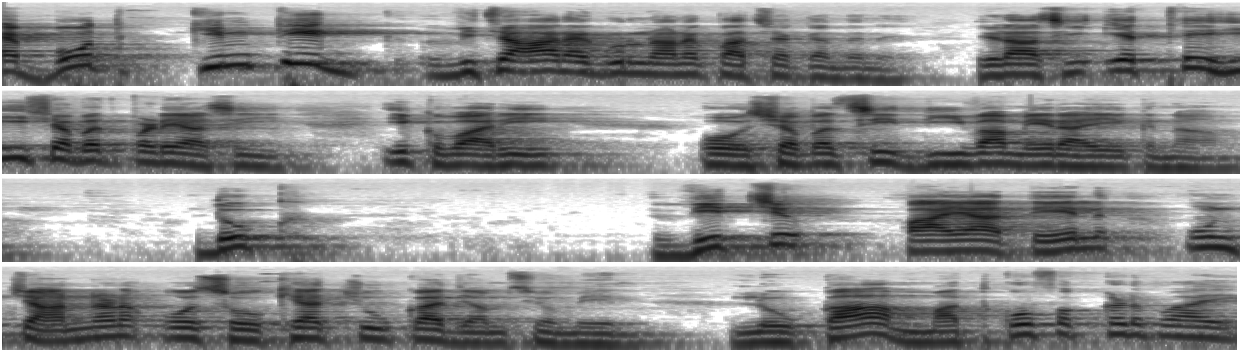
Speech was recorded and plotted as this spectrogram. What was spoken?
ਇਹ ਬਹੁਤ ਕੀਮਤੀ ਵਿਚਾਰ ਹੈ ਗੁਰੂ ਨਾਨਕ ਪਾਤਸ਼ਾਹ ਕਹਿੰਦੇ ਨੇ, ਜਿਹੜਾ ਅਸੀਂ ਇੱਥੇ ਹੀ ਸ਼ਬਦ ਪੜਿਆ ਸੀ, ਇੱਕ ਵਾਰੀ ਉਹ ਸ਼ਬਦ ਸੀ, ਦੀਵਾ ਮੇਰਾ ਏਕ ਨਾਮ। ਦੁੱਖ ਵਿੱਚ ਪਾਇਆ ਤੇਲ, ਉਨ ਚਾਨਣ ਉਹ ਸੋਖਿਆ ਚੂਕਾ ਜਮ ਸਿਓ ਮੇਲ। ਲੋਕਾ ਮਤ ਕੋ ਫੱਕੜ ਪਾਏ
